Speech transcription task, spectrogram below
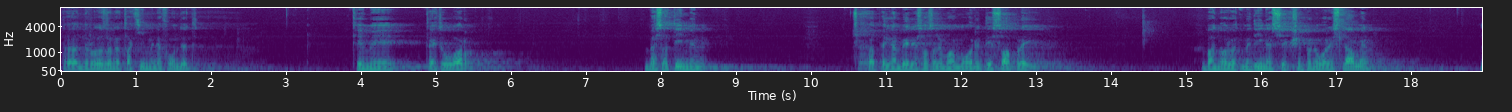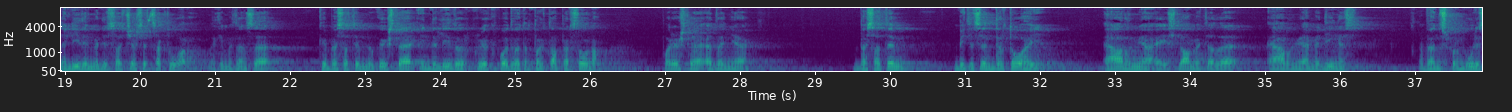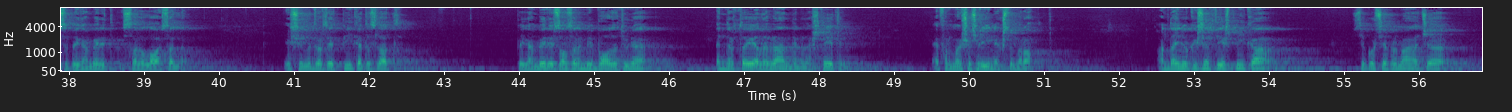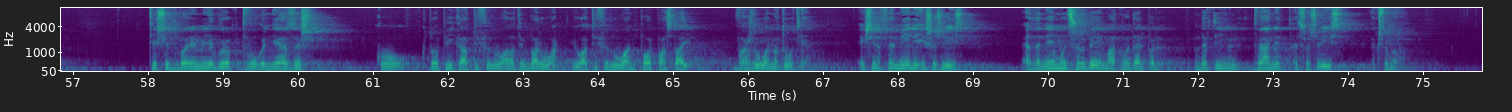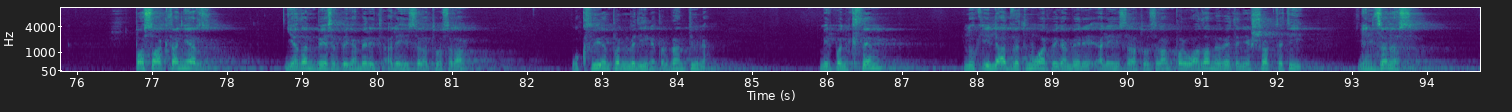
Të nderuar vëllezër në takimin e fundit, kemi trajtuar besatimin që pejgamberi s.a.s. ua mori disa prej banorëve të Medinës që kishin pranuar islamin në lidhje me disa çështje të caktuara. Dhe kemi thënë se ky besatim nuk ishte i ndërlidhur kryekëput vetëm për këta persona, por ishte edhe një besatim mbi të cilin ndërtohej e ardhmja e Islamit edhe e ardhmja e Medinës, vendshpërnguljes së pejgamberit sallallahu alajhi wasallam. Ishin me të vërtetë pika të cilat Pejgamberi s.a.s. mbi bazë të tyne e ndërtoi edhe vendin dhe shtetin, e formoi shoqërinë e kështu me radhë. Andaj nuk ishin thjesht pika, sikur që e përmenda që kishin të bënin me një grup të vogël njerëzish, ku këto pika aty filluan dhe aty mbaruan. Jo, aty filluan, por pastaj vazhduan më tutje. Ishin themeli i shoqërisë, Edhe ne mund të na shërbejnë si model për ndërtim të vendit e shoqërisë e kështu me radhë. Posa këta njerëz ia dhanë besën pejgamberit alayhi salatu wasalam u kthyen për në Medinë, për vend tyne. Mirëpo në kthim, nuk i la të vetmuar pejgamberi alayhi salatu wasalam, por ua dha me vete një shok të tij, një nxënës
